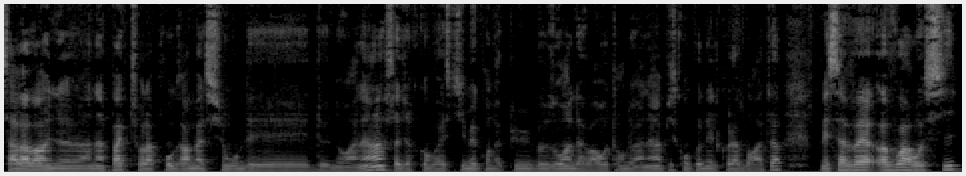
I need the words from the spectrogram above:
ça va avoir un impact sur la programmation des, de nos 1 1, c'est-à-dire qu'on va estimer qu'on n'a plus besoin d'avoir autant de 1 1 puisqu'on connaît le collaborateur, mais ça va avoir aussi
